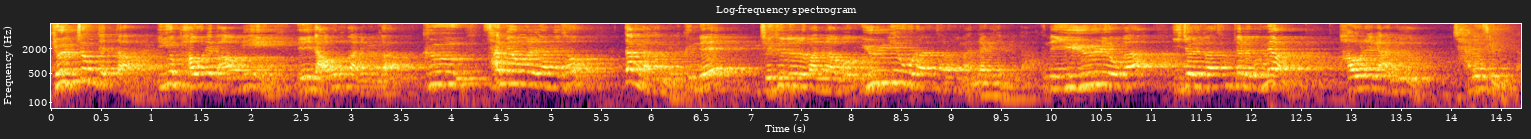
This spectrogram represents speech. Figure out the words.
결정됐다 이건 바울의 마음이 나오는 거 아닙니까? 그 사명을 향해서 딱 나갑니다 근데 제수들도 만나고 율리오라는 사람을 만나게 됩니다 근데 이 율리오가 2절과 3절에 보면 바울에게 아주 잘해줍니다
